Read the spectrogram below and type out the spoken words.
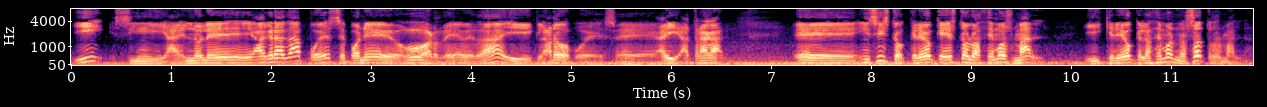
y si a él no le agrada, pues se pone borde, ¿verdad? Y claro, pues eh, ahí, a tragar. Eh, insisto, creo que esto lo hacemos mal y creo que lo hacemos nosotros mal.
